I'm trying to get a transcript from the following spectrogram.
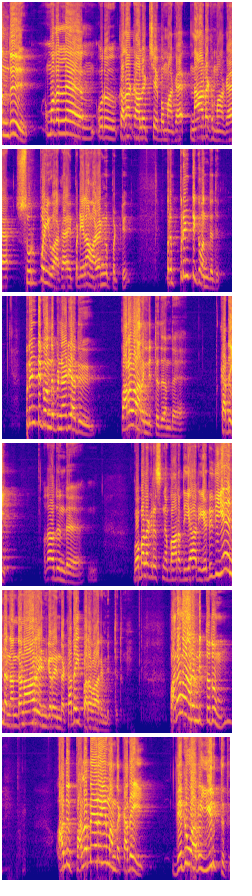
வந்து முதல்ல ஒரு கதா காலட்சேபமாக நாடகமாக சொற்பொழிவாக இப்படியெல்லாம் வழங்கப்பட்டு அப்புறம் பிரிண்ட்டுக்கு வந்தது. பிரிண்ட்டுக்கு வந்த பின்னாடி அது பரவ ஆரம்பித்தது அந்த கதை. அதாவது இந்த கோபாலகிருஷ்ண பாரதியார் எழுதிய இந்த நந்தனார் என்கிற இந்த கதை பரவ ஆரம்பித்தது. பரவ ஆரம்பித்ததும் அது பல பேரையும் அந்த கதை வெகுவாக ஈர்த்தது.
